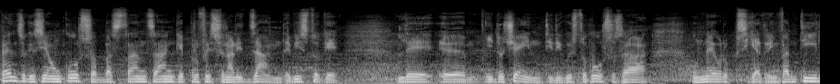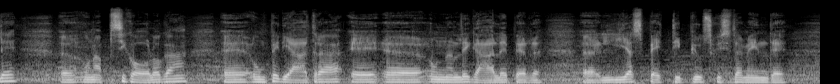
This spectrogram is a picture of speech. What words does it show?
penso che sia un corso abbastanza anche professionalizzante, visto che le, eh, i docenti di questo corso sarà un neuropsichiatra infantile, eh, una psicologa, eh, un pediatra e eh, un legale per eh, gli aspetti più squisitamente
